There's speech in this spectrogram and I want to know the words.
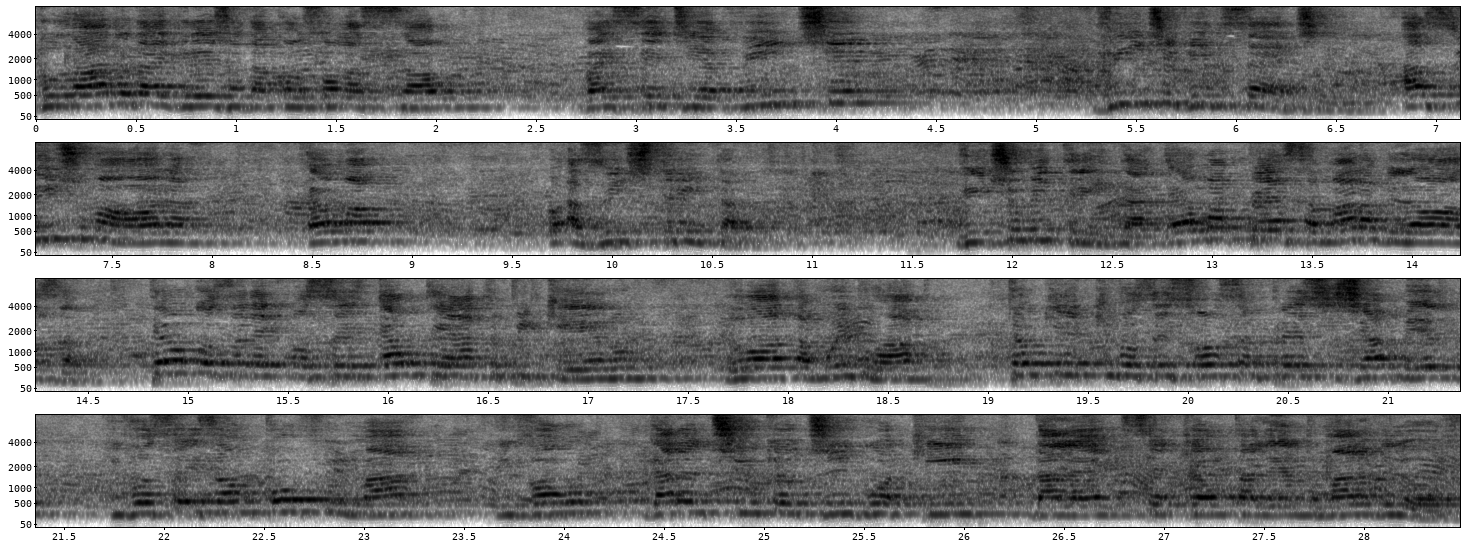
do lado da Igreja da Consolação. Vai ser dia 20, 20 e 27. Às 21 horas é uma. Às 20 e 30. 21 e 30. É uma peça maravilhosa. Então eu gostaria que vocês. É um teatro pequeno, lota muito rápido. Então eu queria que vocês fossem prestigiar mesmo, que vocês vão confirmar e vão garantir o que eu digo aqui da Alexia, que é um talento maravilhoso.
